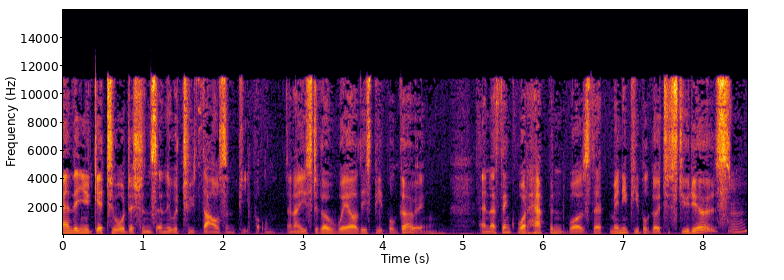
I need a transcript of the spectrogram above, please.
And then you'd get to auditions and there were 2,000 people. And I used to go, where are these people going? And I think what happened was that many people go to studios. Mm-hmm.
